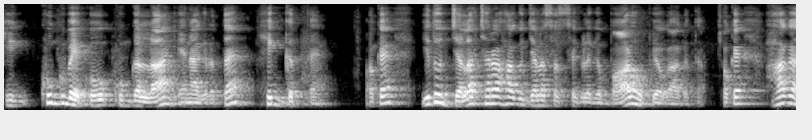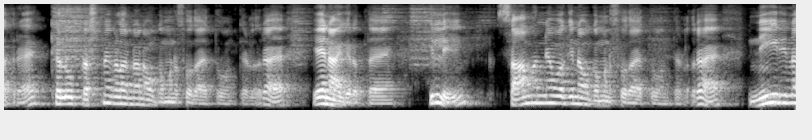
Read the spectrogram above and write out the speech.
ಹಿಗ್ ಕುಗ್ಗಬೇಕು ಕುಗ್ಗಲ್ಲ, ಏನಾಗಿರುತ್ತೆ? ಹಿಗ್ಗುತ್ತೆ. ಓಕೆ ಇದು ಜಲಚರ ಹಾಗೂ ಜಲಸಸ್ಯಗಳಿಗೆ ಬಹಳ ಉಪಯೋಗ ಆಗುತ್ತೆ. ಓಕೆ ಹಾಗಾದ್ರೆ ಕೆಲವು ಪ್ರಶ್ನೆಗಳನ್ನು ನಾವು ಗಮನಿಸೋದಾಯ್ತು ಅಂತ ಹೇಳಿದ್ರೆ ಏನಾಗಿರುತ್ತೆ? ಇಲ್ಲಿ ಸಾಮಾನ್ಯವಾಗಿ ನಾವು ಗಮನಿಸೋದಾಯ್ತು ಅಂತ ಹೇಳಿದ್ರೆ ನೀರಿನ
